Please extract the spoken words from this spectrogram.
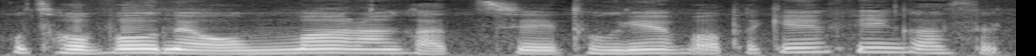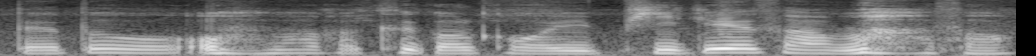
뭐 저번에 엄마랑 같이 동해바다 캠핑 갔을 때도 엄마가 그걸 거의 비계 삼아서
